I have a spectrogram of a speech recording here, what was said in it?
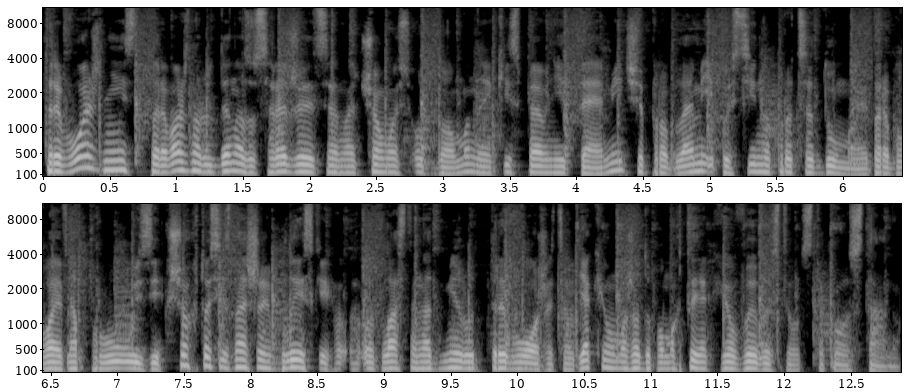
Тривожність переважно людина зосереджується на чомусь одному, на якійсь певній темі чи проблемі, і постійно про це думає, перебуває в напрузі. Якщо хтось із наших близьких, от власне надміру тривожиться, от як йому можна допомогти, як його вивести от з такого стану?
